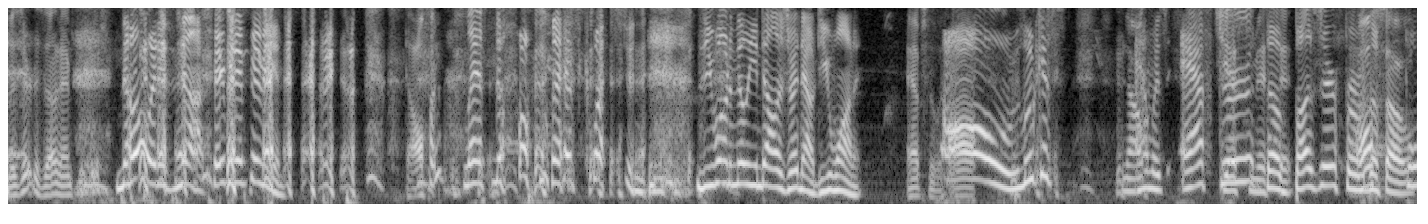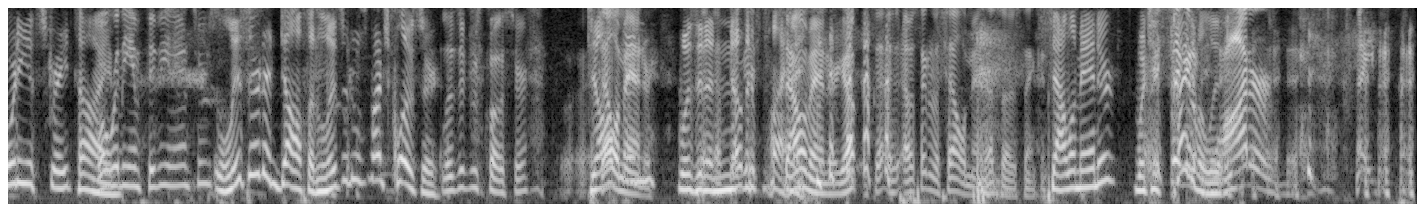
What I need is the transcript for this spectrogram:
Lizard. Is that an amphibian? No, it is not. Favorite amphibian. Dolphin. Last no. Last question. Do you want a million dollars right now? Do you want it? Absolutely. Oh, Lucas. No. That was after Just missed the it. buzzer for Also, the 40th straight time. What were the amphibian answers? Lizard and dolphin. Lizard was much closer. Lizard was closer. Dolphin Salamander. was in another planet. Salamander. Yep. I was thinking of a salamander. That's what I was thinking. Salamander, which is kind of a lizard. water type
